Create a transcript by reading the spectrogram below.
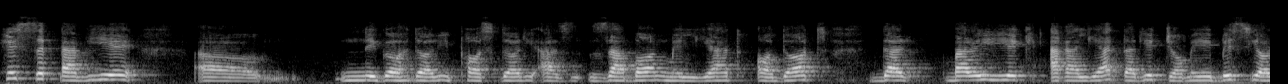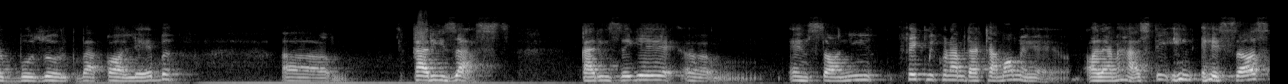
حس قوی نگاهداری پاسداری از زبان ملیت عادات در برای یک اقلیت در یک جامعه بسیار بزرگ و قالب غریزه است. غریزه انسانی فکر می‌کنم در تمام عالم هستی این احساس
